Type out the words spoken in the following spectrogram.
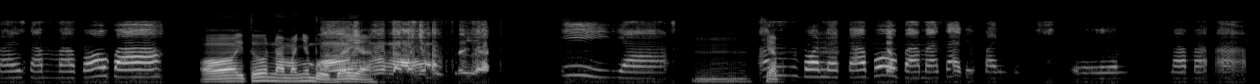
Main sama Boba. Oh, itu namanya Boba Oh, ya. Itu namanya boba ya. Iya. Hmm, Kan siap. boneka Boba. Masa dipanggil nama apa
